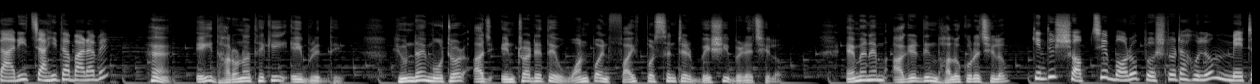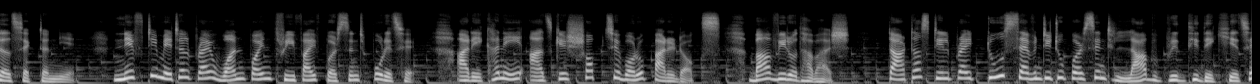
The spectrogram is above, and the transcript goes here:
গাড়ি চাহিদা বাড়াবে? হ্যাঁ এই ধারণা থেকেই এই বৃদ্ধি। হিউন্ডাই মোটর আজ ইন্ট্রাডেতে ওয়ান পয়েন্ট ফাইভ পার্সেন্টের বেশি বেড়েছিল। এমএনএম আগের দিন ভালো করেছিল। কিন্তু সবচেয়ে বড় প্রশ্নটা হলো মেটাল সেক্টর নিয়ে। নিফটি মেটাল প্রায় one point three five percent পড়েছে। আর এখানেই আজকের সবচেয়ে বড় প্যারাডক্স বা বিরোধাভাস। টাটা স্টিল প্রায় টু সেভেন্টি টু পার্সেন্ট লাভ বৃদ্ধি দেখিয়েছে।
